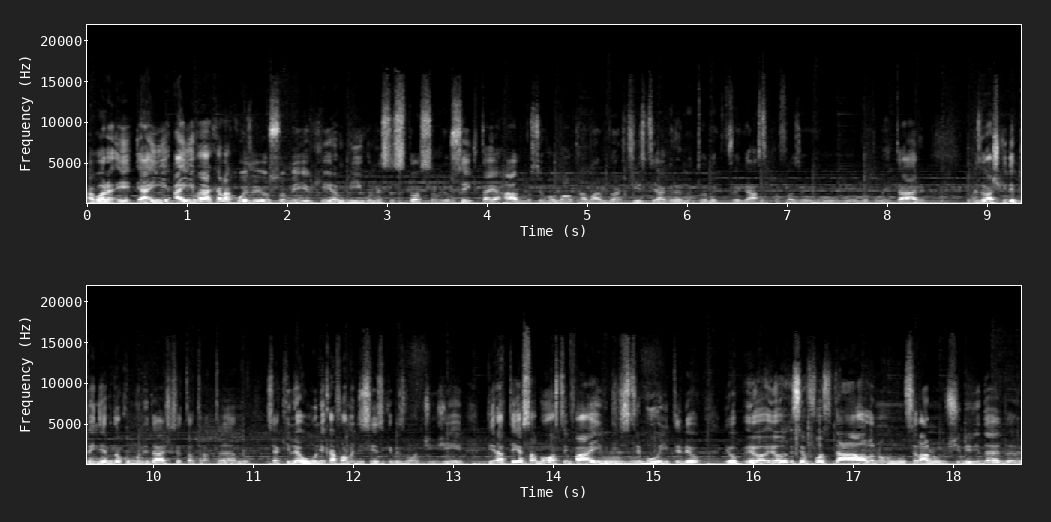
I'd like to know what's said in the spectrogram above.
Agora, e- aí, aí vai aquela coisa, eu sou meio que ambíguo nessa situação. Eu sei que tá errado você roubar o trabalho do artista e a grana toda que foi gasta para fazer o, o- o documentário, mas eu acho que dependendo da comunidade que você está tratando, se aquilo é a única forma de ciência que eles vão atingir, pirateia essa bosta e vai, e distribui, entendeu? Eu, eu, eu- se eu fosse dar aula no, no, sei lá, no Xiriri da, da-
